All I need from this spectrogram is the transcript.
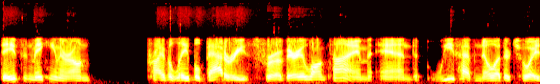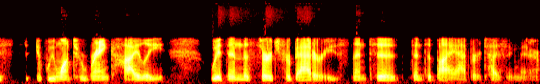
they've been making their own private label batteries for a very long time, and we have no other choice if we want to rank highly within the search for batteries than to than to buy advertising there.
